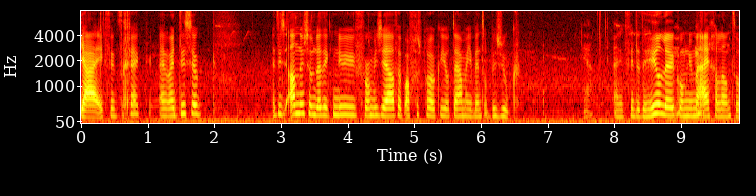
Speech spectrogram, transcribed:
Ja, ik vind het te gek. En, maar het is ook... Het is anders omdat ik nu voor mezelf heb afgesproken... Jota, maar je bent op bezoek. Ja. En ik vind het heel leuk om nu mijn eigen land te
